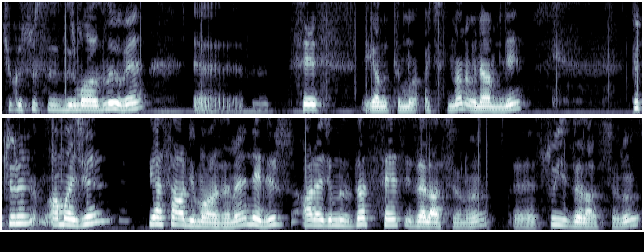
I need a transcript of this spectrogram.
Çünkü su sızdırmazlığı ve e, ses yalıtımı açısından önemli. Pütürün amacı yasal bir malzeme nedir? Aracımızda ses izolasyonu, e, su izolasyonu,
